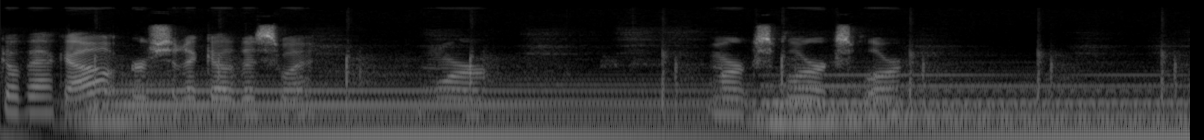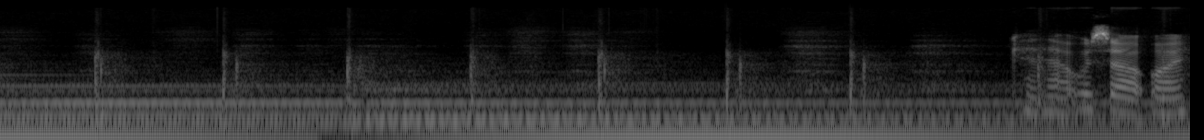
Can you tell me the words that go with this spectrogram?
Go back out, or should I go this way? More, more explore, explore. Okay, that was that way.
